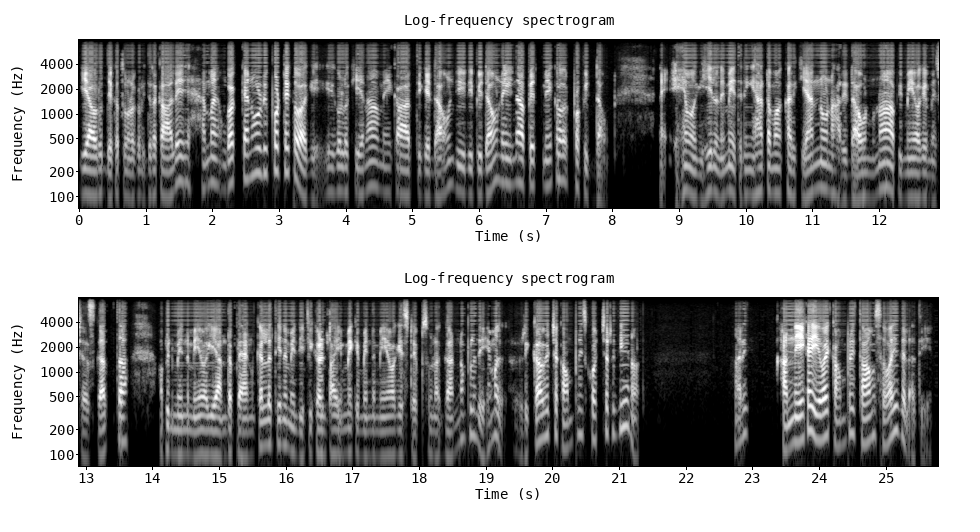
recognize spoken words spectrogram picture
ගිය අවුරුදු දෙක තුනක විතර කාලේ හැම උඟක් ඇනුවල් රිපෝට් එක වගේ. ඒගොල්ලෝ කියනවා මේක ආර්ථිකය ඩවුන් GDP ඩවුන් ඒ ඉඳලා අපිත් මේක ප්‍රොෆිට් ඩවුන් නෑ එහෙම ගිහිල්ලා නෙමෙයි. එතනින් එහාට මොකක් හරි කියන්න ඕන හරි ඩවුන් වුණා අපි මේ වගේ මෙෂර්ස් ගත්තා. අපිට මෙන්න මේ වගේ අන්ඩර් ප්ලෑන් කරලා තියෙන මේ ඩිෆිකල්ට් ටයිම් එකේ මෙන්න මේ වගේ ස්ටෙප්ස් උනක් ගන්න පුළුවන්ද? එහෙම රිකවර් වෙච්ච කම්පනීස් කොච්චර තියෙනවද? හරි. අන්න ඒකයි ඒවයි කම්පනි තාම සවයි වෙලා තියෙන්නේ.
